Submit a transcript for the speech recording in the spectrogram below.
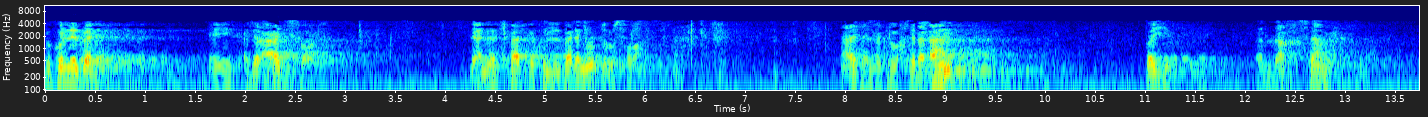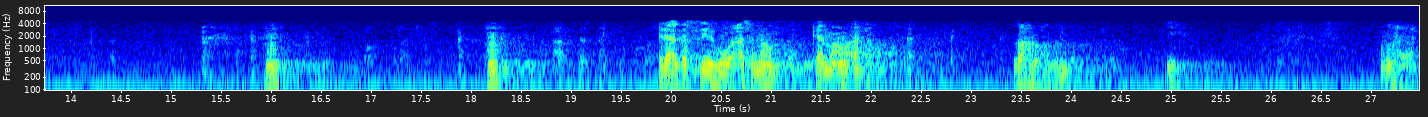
بكل البدن. اي أجل أعد الصلاة. لأن الالتفات بكل البدن يبطل الصلاة أعيدها جزاك الله خير الآن. طيب الأخ سامح. ها؟ ها؟ إلى قصدي هو أسمهم كان معه أثر. ظهره أظن. إيه؟ الله يعرف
